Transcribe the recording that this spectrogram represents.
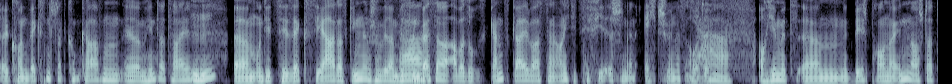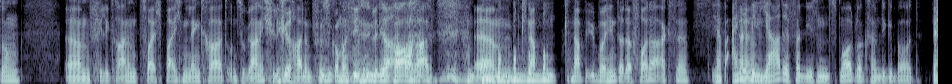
äh, konvexen statt konkaven ähm, Hinterteil. Ähm, und die C6, ja, das ging dann schon wieder ein Mhm. Ja. bisschen besser, aber so ganz geil war es dann auch nicht. Die C4 ist schon ein echt schönes Auto. Ja. Auch hier mit, ähm, mit beigebrauner Innenausstattung, ähm, filigranem Zwei-Speichen-Lenkrad und so gar nicht filigranem 5,7 Liter Apparat. ähm, knapp, knapp über hinter der Vorderachse. Ich habe eine Ähm. Milliarde von diesen Smallblocks haben die gebaut.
